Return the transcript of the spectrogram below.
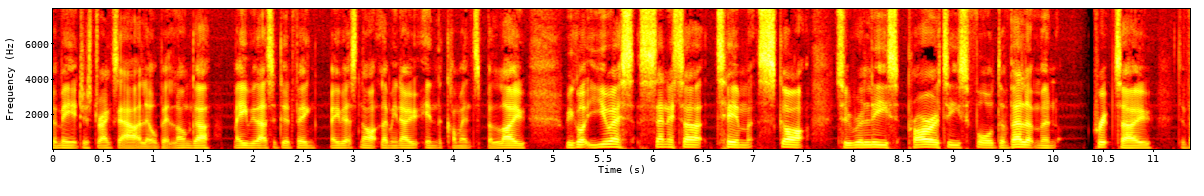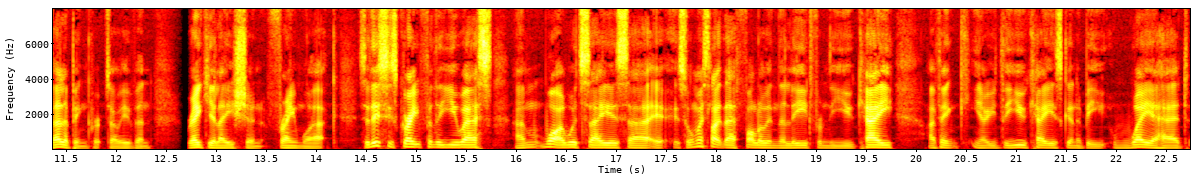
for me, it just drags out a little bit longer. Maybe that's a good thing. Maybe it's not. Let me know in the comments below. We got US Senator Tim Scott to release priorities for development crypto, developing crypto even regulation framework. So this is great for the US. And what I would say is uh, it's almost like they're following the lead from the UK. I think you know the UK is going to be way ahead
